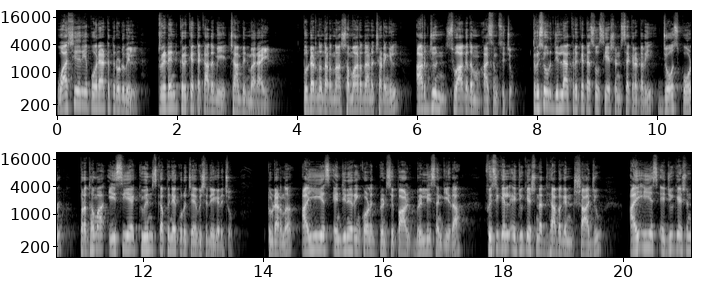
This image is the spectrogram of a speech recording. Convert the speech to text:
വാശിയേറിയ പോരാട്ടത്തിനൊടുവിൽ ട്രിഡന്റ് ക്രിക്കറ്റ് അക്കാദമി ചാമ്പ്യന്മാരായി. തുടർന്ന് നടന്ന സമ്മാനദാന ചടങ്ങിൽ അർജുൻ സ്വാഗതം ആശംസിച്ചു. തൃശൂർ ജില്ലാ cricket association secretary Jose Paul പ്രഥമ ഇ സി എ ക്വീൻസ് കപ്പിനെക്കുറിച്ച് വിശദീകരിച്ചു. തുടർന്ന് I E S engineering college principal Brilly Sangeetha physical education അധ്യാപകൻ Shaju I E S education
